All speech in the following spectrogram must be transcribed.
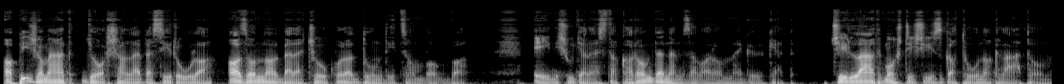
A pizsamát gyorsan leveszi róla, azonnal belecsókol a dundi combokba. Én is ugyanezt akarom, de nem zavarom meg őket. Csillát most is izgatónak látom,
